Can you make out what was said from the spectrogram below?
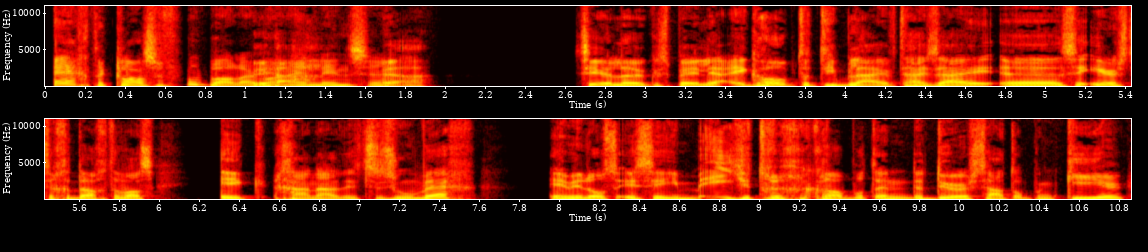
echt een klasse voetballer, Ja, Brian Linsen. ja. Zeer leuke speler. Ja, ik hoop dat hij blijft. Hij zei, eh, zijn eerste gedachte was, ik ga na dit seizoen weg. Inmiddels is hij een beetje teruggekrabbeld en de deur staat op een kier.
